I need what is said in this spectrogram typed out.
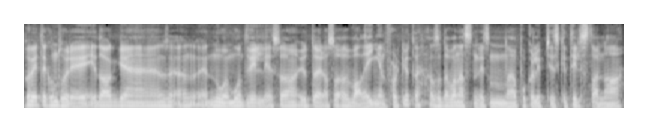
På vei til kontoret i dag, eh, noe motvillig, så ut døra så var det ingen folk ute. Altså Det var nesten litt sånn apokalyptiske tilstander.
